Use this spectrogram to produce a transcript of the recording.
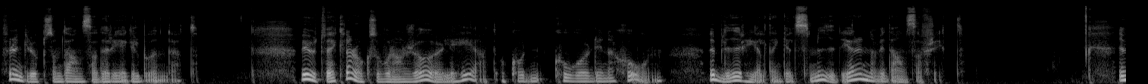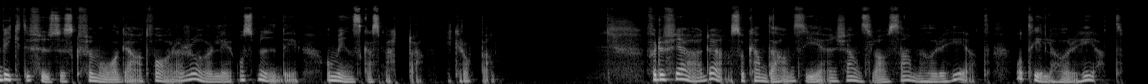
för en grupp som dansade regelbundet. Vi utvecklar också vår rörlighet och ko koordination. Vi blir helt enkelt smidigare när vi dansar fritt. En viktig fysisk förmåga att vara rörlig och smidig och minska smärta i kroppen. För det fjärde så kan dans ge en känsla av samhörighet och tillhörighet.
